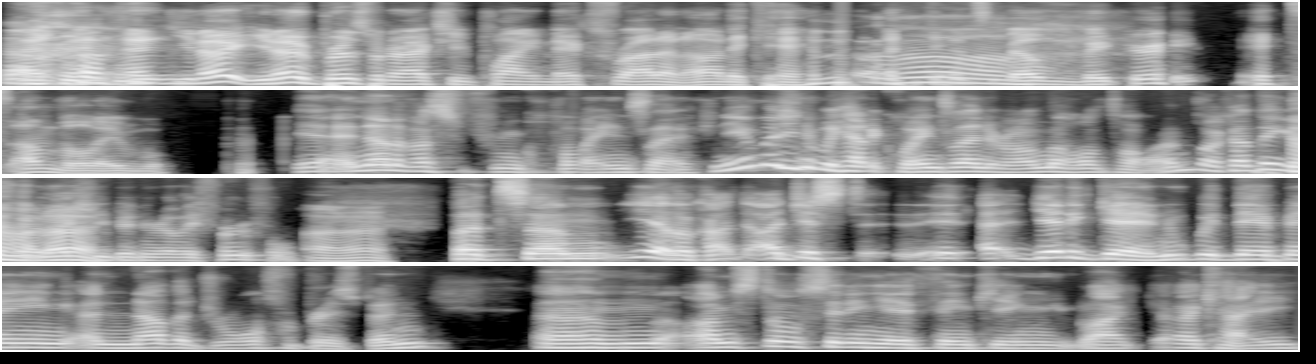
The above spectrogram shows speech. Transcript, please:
And, and, and, you know, you know, Brisbane are actually playing next Friday night again. Oh. it's Melbourne victory. It's unbelievable. Yeah, and none of us are from Queensland. Can you imagine if we had a Queenslander on the whole time? Like, I think it would have actually been really fruitful. I know. But um, yeah, look, I, I just it, uh, yet again with there being another draw for Brisbane, um, I'm still sitting here thinking like, okay,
